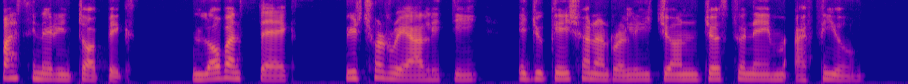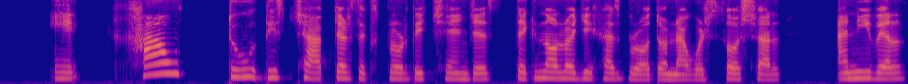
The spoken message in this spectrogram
fascinating topics love and sex, virtual reality, education and religion, just to name a few. And how do these chapters explore the changes technology has brought on our social and even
